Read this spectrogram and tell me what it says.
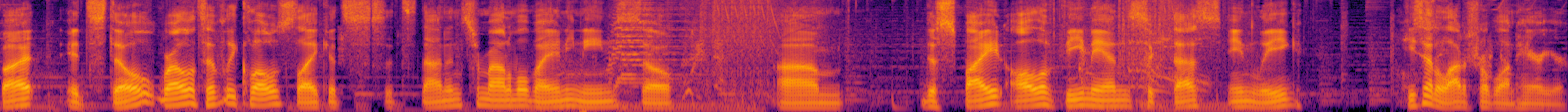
But it's still relatively close. Like it's it's not insurmountable by any means. So um despite all of B Man's success in league, he's had a lot of trouble on Harrier.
